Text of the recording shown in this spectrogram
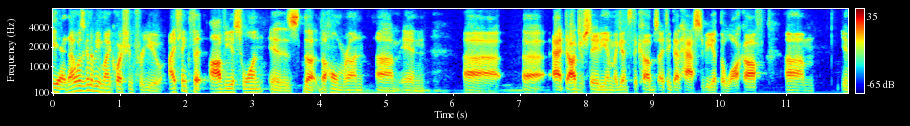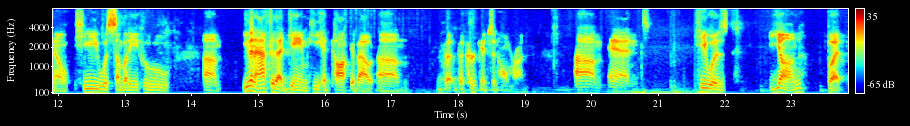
Yeah, that was going to be my question for you. I think the obvious one is the the home run um, in uh, uh, at Dodger Stadium against the Cubs. I think that has to be at the walk off. Um, you know, he was somebody who, um, even after that game, he had talked about um, the the Kirk Gibson home run, um, and he was young, but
